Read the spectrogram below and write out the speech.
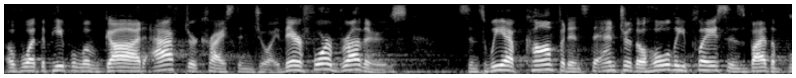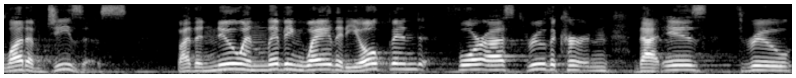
of what the people of God after Christ enjoy. Therefore, brothers, since we have confidence to enter the holy places by the blood of Jesus, by the new and living way that he opened for us through the curtain that is through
